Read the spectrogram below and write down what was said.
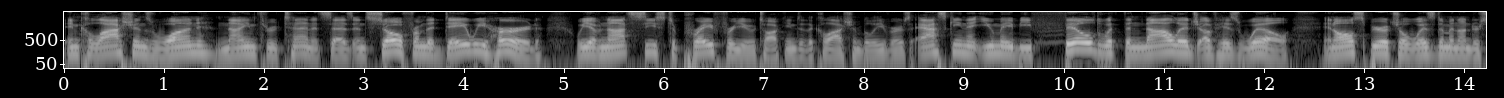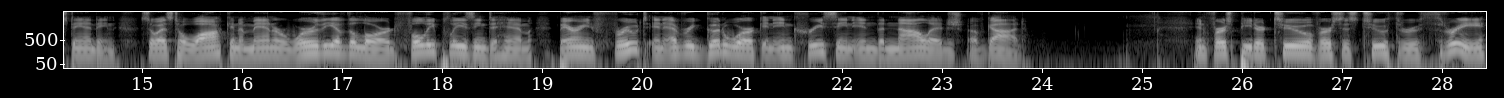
In Colossians 1 9 through 10, it says, And so from the day we heard, we have not ceased to pray for you, talking to the Colossian believers, asking that you may be filled with the knowledge of his will in all spiritual wisdom and understanding, so as to walk in a manner worthy of the Lord, fully pleasing to him, bearing fruit in every good work and increasing in the knowledge of God. In 1 Peter 2, verses 2 through 3,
